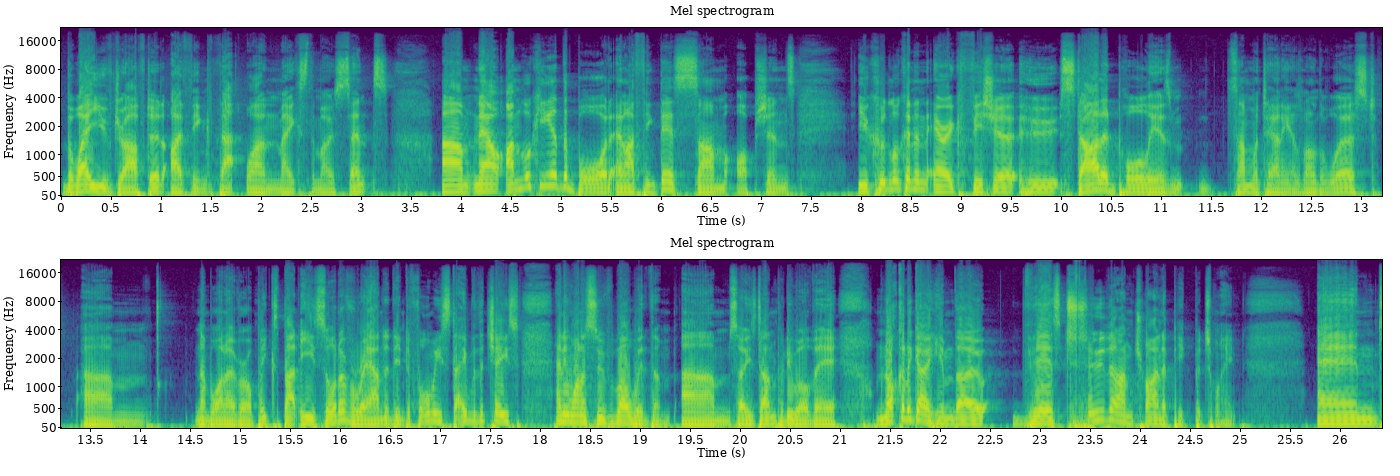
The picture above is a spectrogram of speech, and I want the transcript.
the way you've drafted, I think that one makes the most sense. Um, now, I'm looking at the board, and I think there's some options. You could look at an Eric Fisher who started poorly, as some were touting as one of the worst um, number one overall picks, but he sort of rounded into form. He stayed with the Chiefs, and he won a Super Bowl with them. Um, so he's done pretty well there. I'm not going to go him though. There's two that I'm trying to pick between, and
